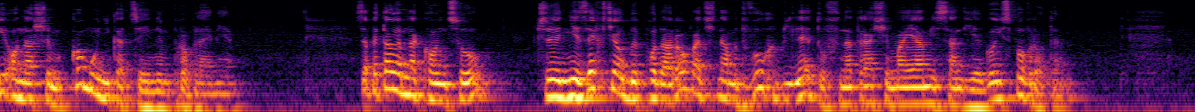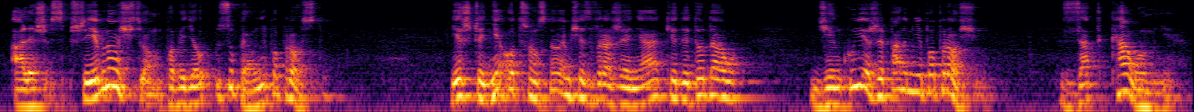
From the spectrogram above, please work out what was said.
i o naszym komunikacyjnym problemie. Zapytałem na końcu, czy nie zechciałby podarować nam dwóch biletów na trasie Miami-San Diego i z powrotem. Ależ z przyjemnością, powiedział zupełnie po prostu. Jeszcze nie otrząsnąłem się z wrażenia, kiedy dodał: Dziękuję, że pan mnie poprosił. Zatkało mnie.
